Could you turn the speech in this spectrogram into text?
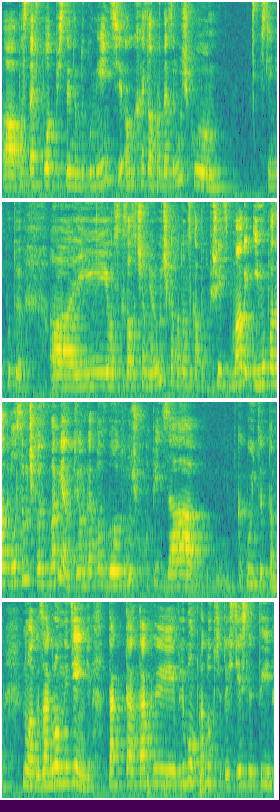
поставь подпись на этом документе, он хотел продать ручку, если я не путаю, и он сказал, зачем мне ручка, а потом он сказал, подпишите бумагу, и ему понадобилась ручка в этот момент, и он готов был эту ручку купить за какую-то там, ну, за огромные деньги. Так, так, так и в любом продукте. То есть, если ты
